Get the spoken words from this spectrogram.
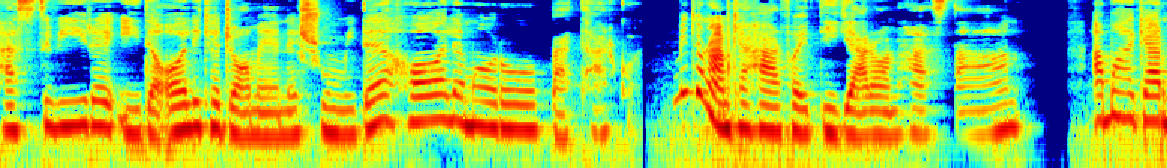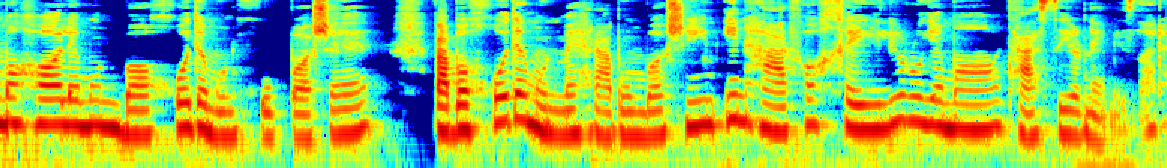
تصویر ایدئالی که جامعه نشون میده حال ما رو بدتر کنه. می‌دونم که حرفای دیگران هستن. اما اگر ما حالمون با خودمون خوب باشه و با خودمون مهربون باشیم این حرفها خیلی روی ما تاثیر نمی‌ذاره.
